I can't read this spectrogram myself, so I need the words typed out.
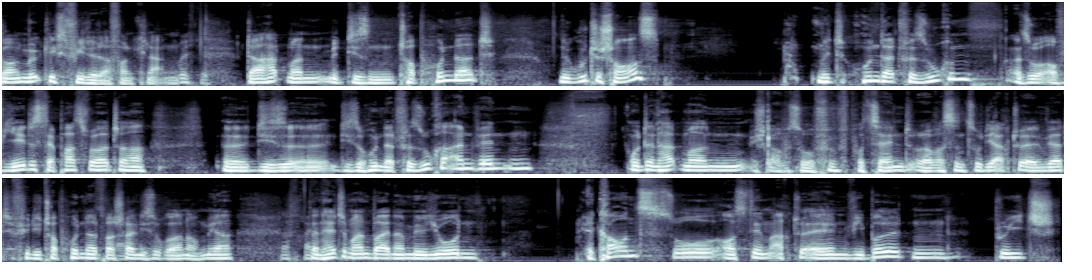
sondern möglichst viele davon knacken. Richtig. Da hat man mit diesen Top 100 eine gute Chance, mit 100 Versuchen, also auf jedes der Passwörter äh, diese, diese 100 Versuche anwenden. Und dann hat man, ich glaube, so 5% oder was sind so die aktuellen Werte für die Top 100, wahrscheinlich sogar noch mehr. Dann hätte man bei einer Million Accounts so aus dem aktuellen wie Bulletin, Breach,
